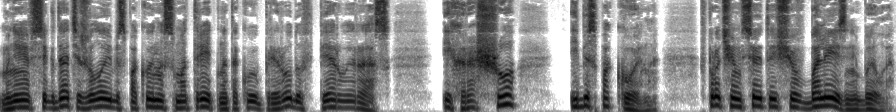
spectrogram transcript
Мне всегда тяжело и беспокойно смотреть на такую природу в первый раз. И хорошо, и беспокойно. Впрочем, все это еще в болезни было».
